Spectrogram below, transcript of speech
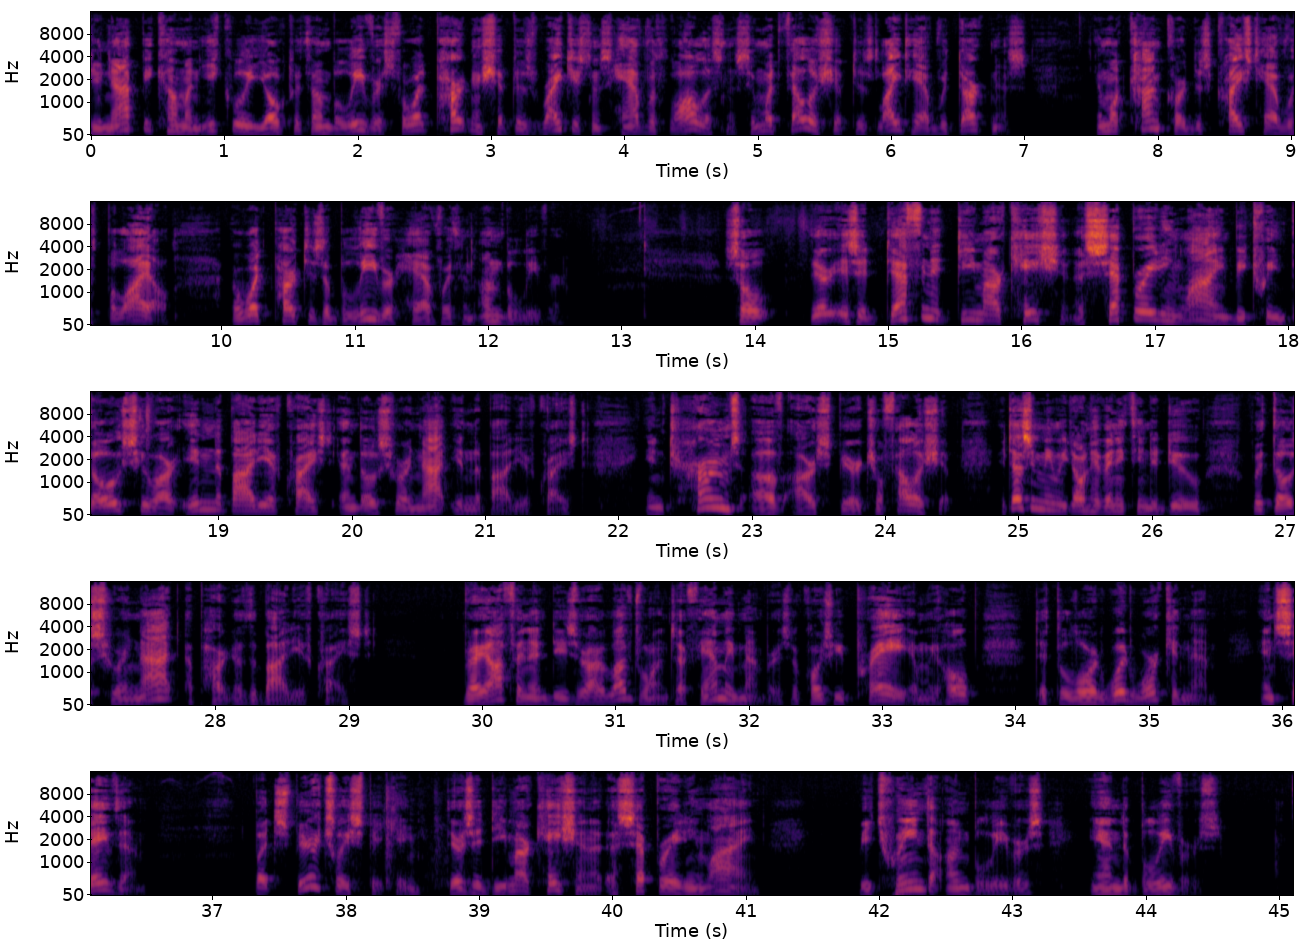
do not become unequally yoked with unbelievers, for what partnership does righteousness have with lawlessness? And what fellowship does light have with darkness? And what concord does Christ have with Belial? Or what part does a believer have with an unbeliever? So there is a definite demarcation, a separating line between those who are in the body of Christ and those who are not in the body of Christ in terms of our spiritual fellowship. It doesn't mean we don't have anything to do with those who are not a part of the body of Christ. Very often, uh, these are our loved ones, our family members. Of course, we pray and we hope that the Lord would work in them and save them. But spiritually speaking, there's a demarcation, a separating line between the unbelievers and the believers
